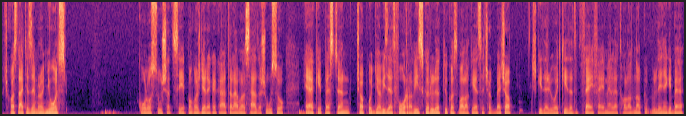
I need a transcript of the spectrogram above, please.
Csak azt látja az ember, hogy 8 kolosszus, hát szép magas gyerekek általában a százas úszók elképesztően csapkodja a vizet, forra víz körülöttük, az valaki egyszer csak becsap, és kiderül, hogy két fej-fej mellett haladnak. Lényegében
